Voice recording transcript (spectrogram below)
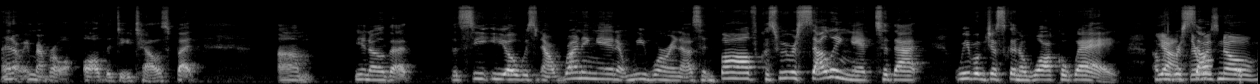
I don't remember all, all the details, but, um, you know, that the CEO was now running it and we weren't as involved because we were selling it to that we were just going to walk away. And yeah, we there was no.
